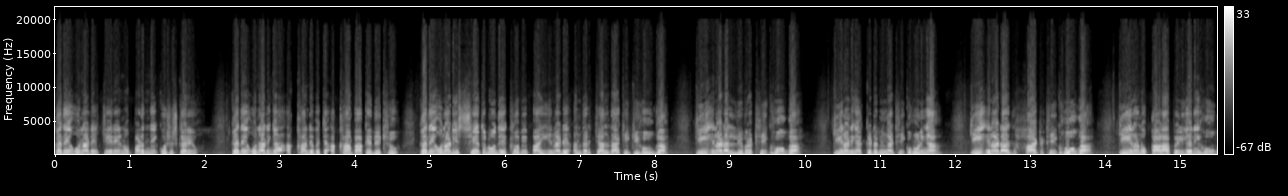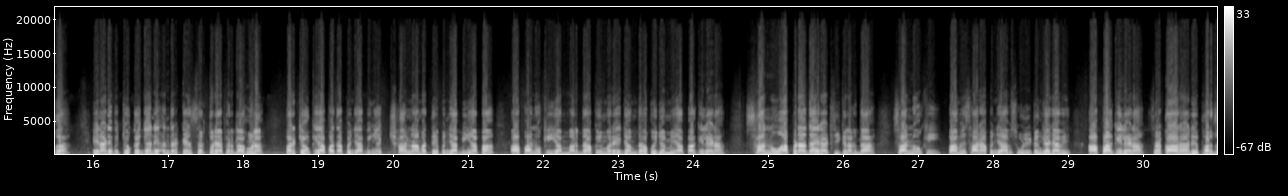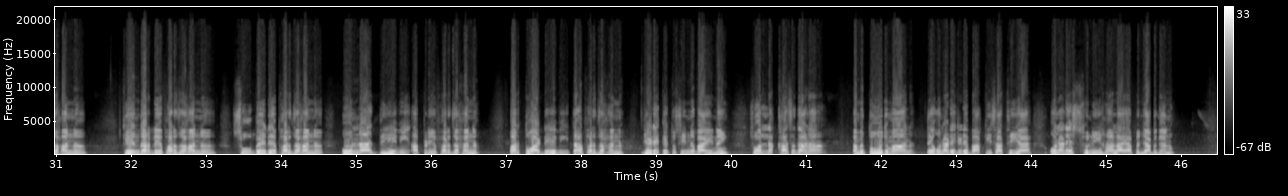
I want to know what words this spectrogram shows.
ਕਦੇ ਉਹਨਾਂ ਦੇ ਚਿਹਰੇ ਨੂੰ ਪੜਨ ਦੀ ਕੋਸ਼ਿਸ਼ ਕਰਿਓ। ਕਦੇ ਉਹਨਾਂ ਦੀਆਂ ਅੱਖਾਂ ਦੇ ਵਿੱਚ ਅੱਖਾਂ ਪਾ ਕੇ ਦੇਖਿਓ, ਕਦੇ ਉਹਨਾਂ ਦੀ ਸਿਹਤ ਨੂੰ ਦੇਖਿਓ ਵੀ ਭਾਈ ਇਹਨਾਂ ਦੇ ਅੰਦਰ ਚੱਲਦਾ ਕੀ ਕੀ ਹੋਊਗਾ, ਕੀ ਇਹਨਾਂ ਦਾ ਲਿਵਰ ਠੀਕ ਹੋਊਗਾ, ਕੀ ਇਹਨਾਂ ਦੀਆਂ ਕਿਡਨੀਆਂ ਠੀਕ ਹੋਣੀਆਂ, ਕੀ ਇਹਨਾਂ ਦਾ ਹਾਰਟ ਠੀਕ ਹੋਊਗਾ, ਕੀ ਇਹਨਾਂ ਨੂੰ ਕਾਲਾ ਪੀਲੀਆ ਨਹੀਂ ਹੋਊਗਾ। ਇਹਨਾਂ ਦੇ ਵਿੱਚੋਂ ਕਈਆਂ ਦੇ ਅੰਦਰ ਕੈਂਸਰ ਤੁਰਿਆ ਫਿਰਦਾ ਹੋਣਾ। ਪਰ ਕਿਉਂਕਿ ਆਪਾਂ ਤਾਂ ਪੰਜਾਬੀ ਪੰਜਾਬੀਆਂ ਛਾਨਾ ਮੱਤੇ ਪੰਜਾਬੀ ਆਪਾਂ ਆਪਾਂ ਨੂੰ ਕੀ ਆ, ਮਰਦਾ ਕੋਈ ਮਰੇ, ਜੰਮਦਾ ਕੋਈ ਜੰਮੇ, ਆਪਾਂ ਕੀ ਲੈਣਾ? ਸਾਨੂੰ ਆਪਣਾ ਦਾਇਰਾ ਠੀਕ ਲੱਗਦਾ। ਸਾਨੂੰ ਕੀ, ਭਾਵੇਂ ਸਾਰਾ ਪੰਜਾਬ ਸੂਲੀ ਟੰਗਿਆ ਜਾਵੇ, ਆਪਾਂ ਕੀ ਲੈਣਾ? ਸਰਕਾਰਾਂ ਦੇ ਫਰਜ਼ ਹਨ। ਕੇਂਦਰ ਦੇ ਫਰਜ਼ ਹਨ, ਸੂਬੇ ਦੇ ਫਰਜ਼ ਹਨ, ਉਹਨਾਂ ਦੇ ਵੀ ਆਪਣੇ ਫਰਜ਼ ਹਨ, ਪਰ ਤੁਹਾਡੇ ਵੀ ਤਾਂ ਫਰਜ਼ ਹਨ, ਜਿਹੜੇ ਕਿ ਤੁਸੀਂ ਨਿਭਾਏ ਨਹੀਂ। ਸੋ ਲੱਖਾ ਸਿਧਾਣਾ ਅਮਤੋਜ ਮਾਨ ਤੇ ਉਹਨਾਂ ਦੇ ਜਿਹੜੇ ਬਾਕੀ ਸਾਥੀ ਆ, ਉਹਨਾਂ ਨੇ ਸੁਨੇਹਾ ਲਾਇਆ ਪੰਜਾਬੀਆਂ ਨੂੰ।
